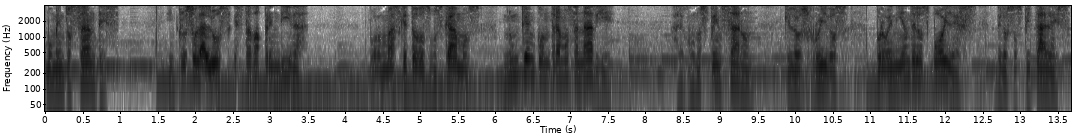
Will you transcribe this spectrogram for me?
momentos antes. Incluso la luz estaba prendida. Por más que todos buscamos, nunca encontramos a nadie. Algunos pensaron que los ruidos provenían de los boilers de los hospitales,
